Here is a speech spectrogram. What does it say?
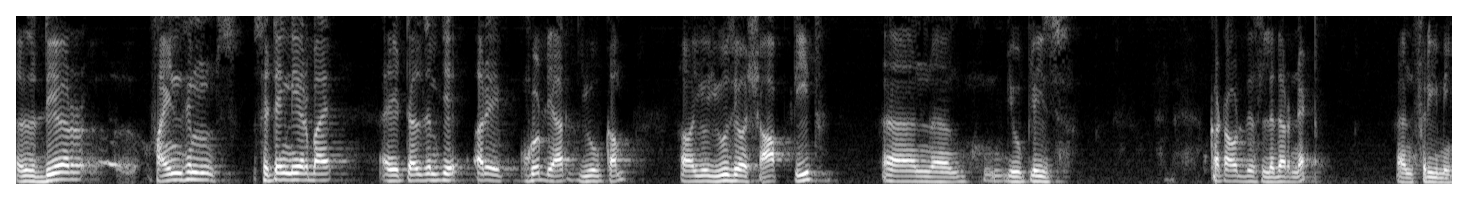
The deer finds him sitting nearby. And he tells him are good yaar you come. Uh, you use your sharp teeth and uh, you please cut out this leather net and free me.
